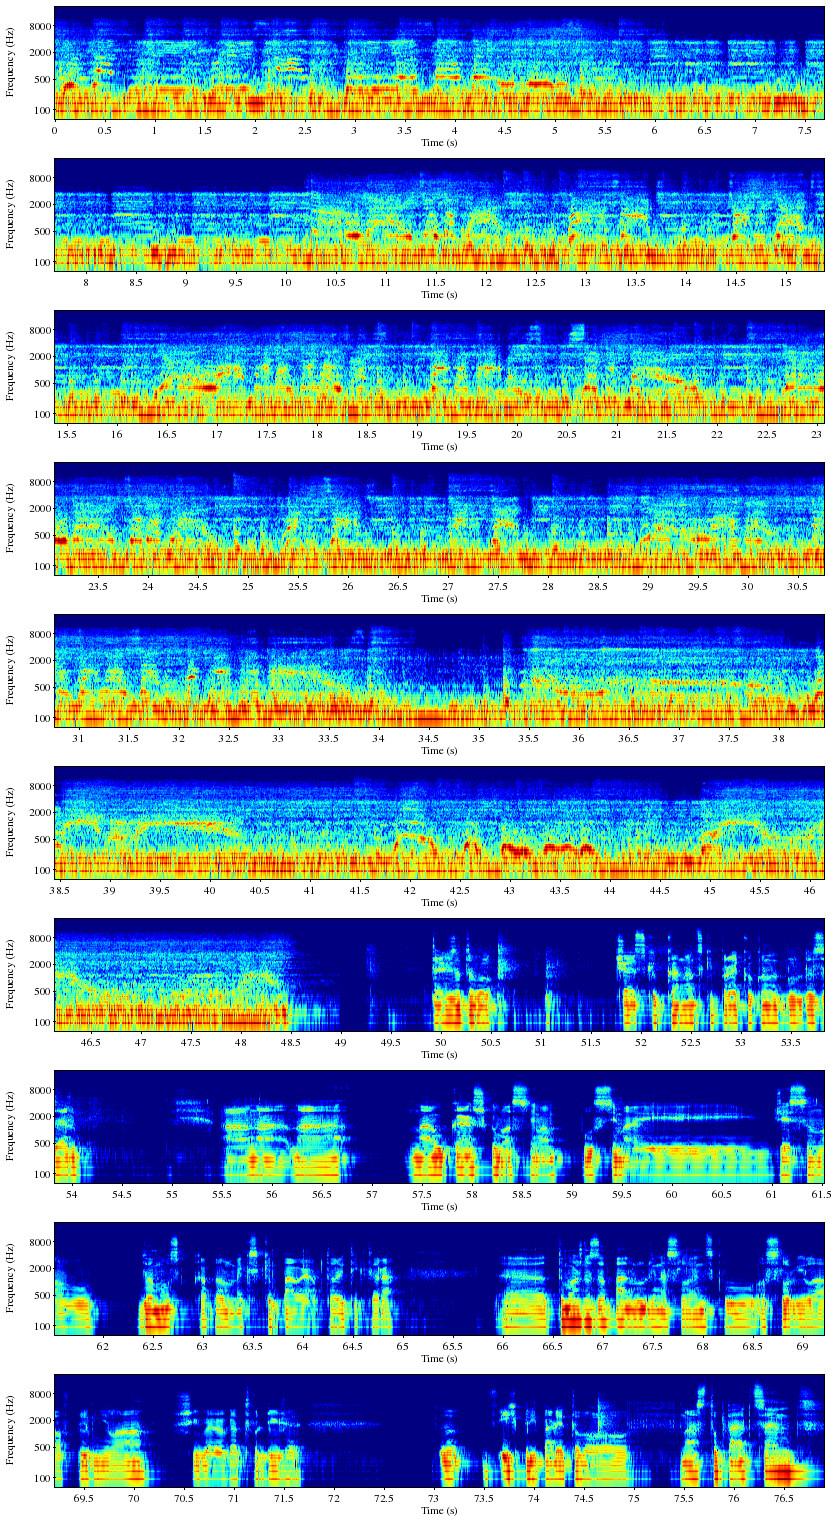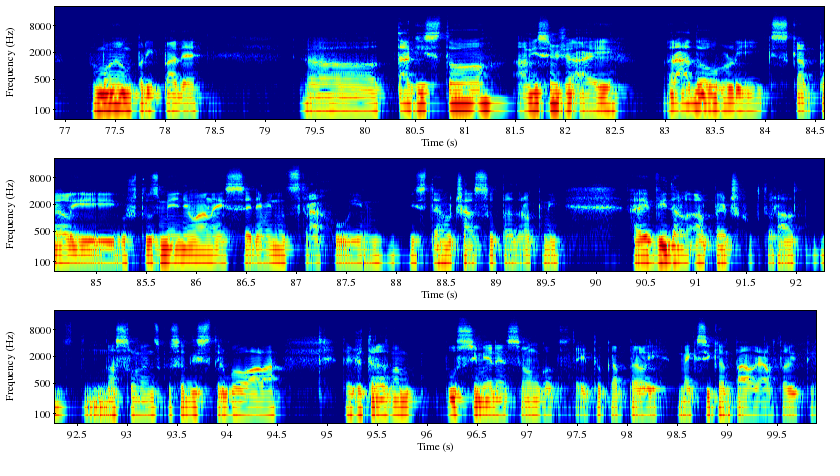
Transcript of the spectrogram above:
You constantly criticize, putting yourself in You want no solutions, compromise, sympathy. You need to complain. On a track, contradict. You want no solution of compromise. Takže to bol česko-kanadský projekt Coconut Bulldozer a na, na, na ukážku vlastne vám pustím aj Jasonovú domovskú kapelu Mexican Power Authority, ktorá e, tu možno zo pár ľudí na Slovensku oslovila a vplyvnila. Shiva Yoga tvrdí, že e, v ich prípade to bolo na 100%, v mojom prípade takisto a myslím, že aj Rado Uhlík z kapely už tu zmienovanej 7 minút strachu im istého času pred rokmi aj vydal LP, ktorá na Slovensku sa distribuovala. Takže teraz vám pustím jeden song od tejto kapely Mexican Power Authority.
